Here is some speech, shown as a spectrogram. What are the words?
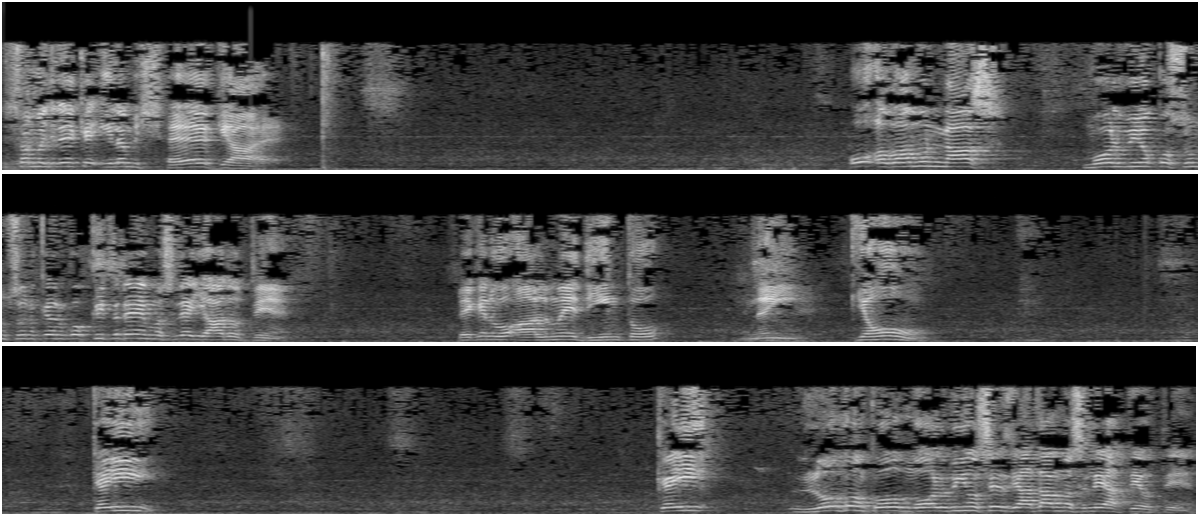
سمجھ لیں کہ علم شے کیا ہے۔ وہ عوام الناس، مولویوں کو سن سن کے ان کو کتنے مسئلے یاد ہوتے ہیں۔ لیکن وہ عالم دین تو نہیں۔ کیوں؟ کئی کئی لوگوں کو مولویوں سے زیادہ مسئلے آتے ہوتے ہیں۔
